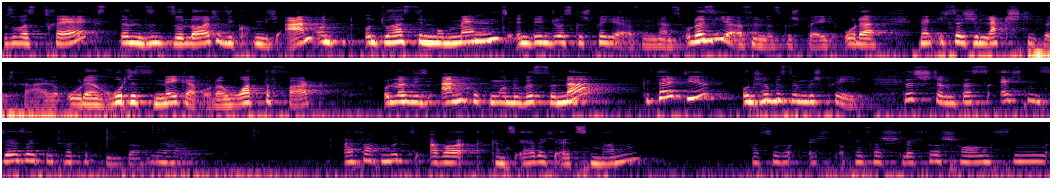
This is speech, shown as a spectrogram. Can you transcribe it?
sowas trägst, dann sind so Leute, die gucken dich an und, und du hast den Moment, in dem du das Gespräch eröffnen kannst. Oder sie eröffnen das Gespräch. Oder wenn ich solche Lackstiefel trage oder rotes Make-up oder what the fuck und Leute dich angucken und du bist so, na, gefällt dir? Und schon bist du im Gespräch. Das stimmt. Das ist echt ein sehr, sehr guter Tipp, Lisa. Einfach mit, aber ganz ehrlich, als Mann hast du echt auf jeden Fall schlechtere Chancen,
